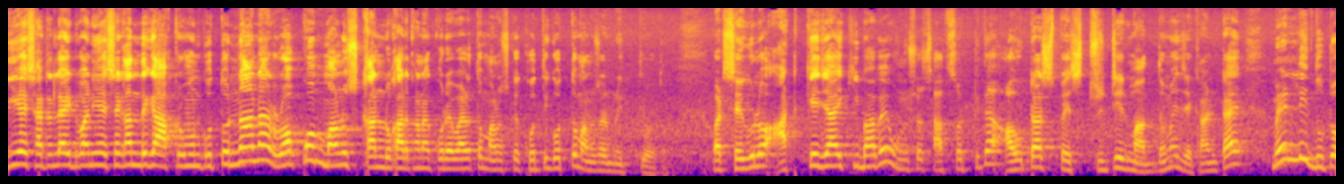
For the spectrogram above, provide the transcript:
গিয়ে স্যাটেলাইট বানিয়ে সেখান থেকে আক্রমণ করতো। নানা রকম মানুষ কাণ্ড কারখানা করে বেড়াতো, মানুষকে ক্ষতি করতো, মানুষের মৃত্যু হতো। বাট সেগুলো আটকে যায় কীভাবে? উনিশশো সাতষট্টিতে আউটার স্পেস ট্রিটির মাধ্যমে যেখানটায় মেনলি দুটো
